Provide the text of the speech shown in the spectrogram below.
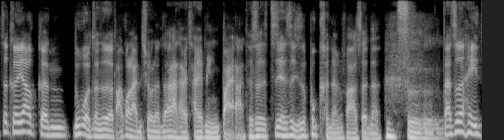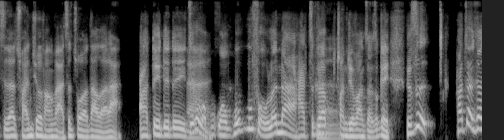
这个要跟如果真的有打过篮球的，大家才才明白啊，就是这件事情是不可能发生的。是但是黑子的传球方法是做得到的啦。啊，对对对，这个我我不不否认啊，他这个嗯。传球方式是可以，可是他这像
